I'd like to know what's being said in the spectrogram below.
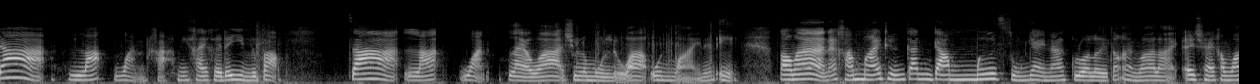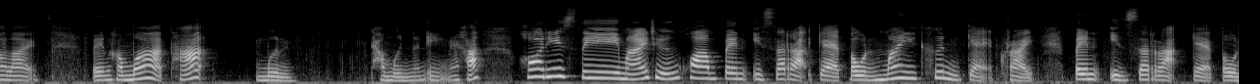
จ้าละวันค่ะ มีใครเคยได้ยินหรือเปล่า จ้าละวันแปลว่าชุลมุนหรือว่าอุ่นวายนั่นเอง ต่อมานะคะหมายถึงการดำมืดสูงใหญ่น่ากลัวเลยต้องอ่านว่าอะไร เอ้ยใช้คำว่าอะไร เป็นคำว่าทะมึนทำมึนนั่นเองนะคะ ข้อที่ 4 หมายถึงความเป็นอิสระแก่ตนไม่ขึ้นแก่ใคร เป็นอิสระแก่ตน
